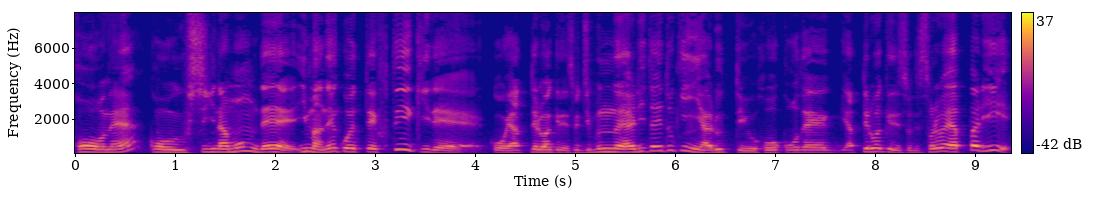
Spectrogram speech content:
こうね、こう不思議なもんで、今ね、こうやって不定期でこうやってるわけですよ。自分のやりたい時にやるっていう方向でやってるわけですよ。で、それはやっぱり、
